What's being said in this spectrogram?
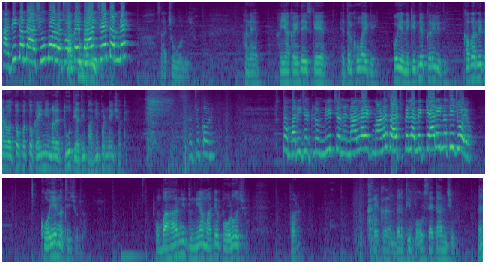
હાદી તમે આ શું બોલો છો? સાચું કઈ ભાન બોલું. છે તમને? સાચું બોલું છું. અને અહીંયા કહી દઈશ કે હેતલ ખોવાઈ ગઈ. કોઈ એને કિડનેપ કરી લીધી. ખબર નહીં તારો અતો પત્તો કંઈ નહીં મળે. તું ત્યાંથી ભાગી પણ નહીં શકે. સાચું કહું ને. તમારી જેટલો નીચ અને નાલાયક માણસ આજ પહેલા મેં ક્યારેય નથી જોયો. કોઈએ નથી જોયો. હું બહારની દુનિયા માટે ભોળો છું. પણ ખરેખર અંદરથી બહુ શૈતાન છું. હા?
